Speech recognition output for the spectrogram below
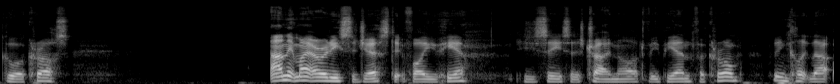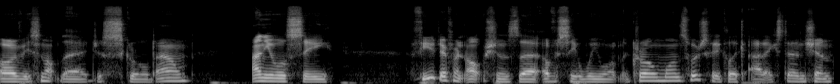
go across and it might already suggest it for you here. As you see, it says try NordVPN for Chrome. We can click that, or if it's not there, just scroll down, and you will see a few different options there. Obviously, we want the Chrome one, so we're just going to click Add Extension.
